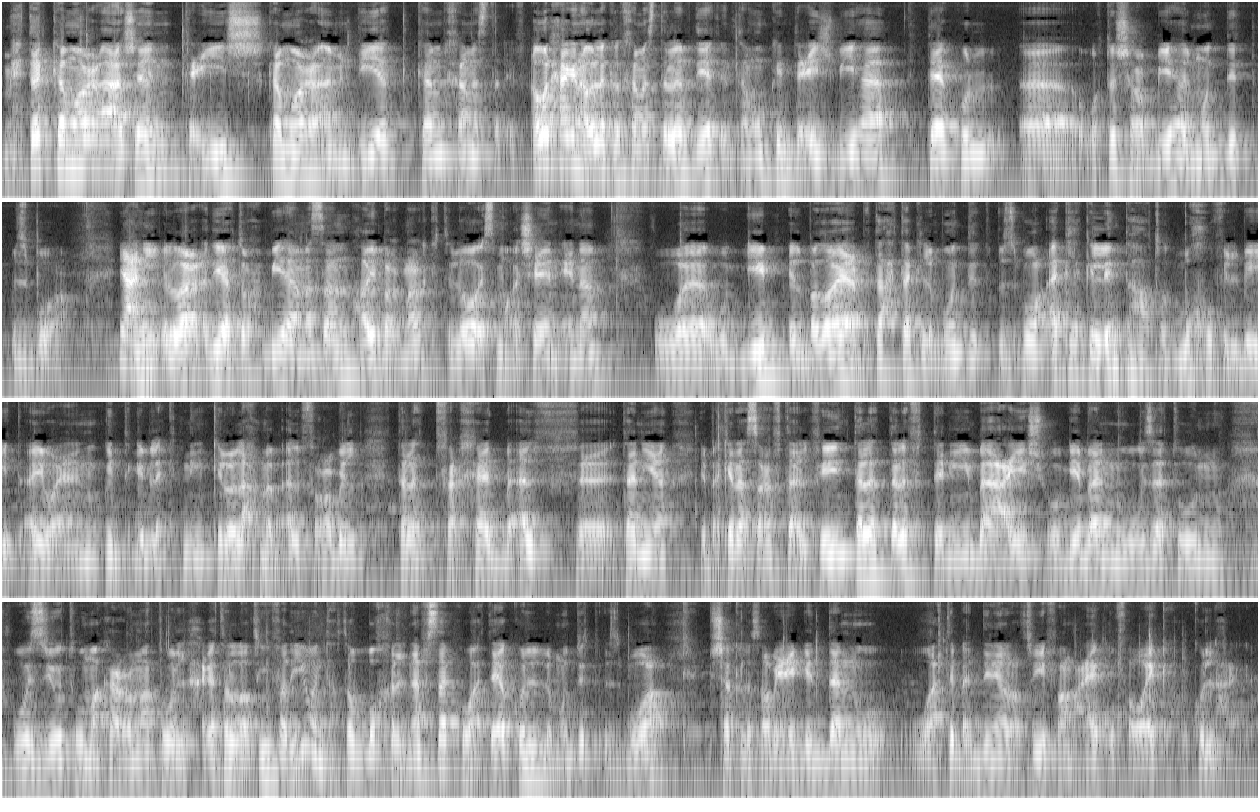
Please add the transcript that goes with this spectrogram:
محتاج كام ورقة عشان تعيش كام ورقة من ديت كام 5000 أول حاجة أنا أقول لك ال 5000 ديت أنت ممكن تعيش بيها تاكل آه وتشرب بيها لمدة أسبوع. يعني الورقة دي هتروح بيها مثلا hyper market اللي هو اسمه أشان هنا وتجيب البضايع بتاعتك لمدة أسبوع. أكلك اللي أنت هتطبخه في البيت. أيوه يعني ممكن تجيب لك 2 كيلو لحمة ب 1000 روبل 3 فرخات ب 1000 تانية. يبقى كده صرفت 2000 3000 التانيين بقى عيش وجبن وزيتون وزيوت ومكرونات والحاجات اللطيفة دي وانت هتطبخ لنفسك وهتاكل لمدة أسبوع بشكل طبيعي جدا وهتبقى الدنيا لطيفة معاك وفواكه وكل حاجة.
